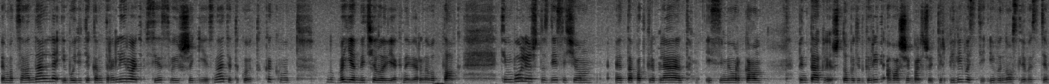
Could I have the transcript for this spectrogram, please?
эмоционально и будете контролировать все свои шаги. Знаете, такой вот, как вот ну, военный человек, наверное, вот так. Тем более, что здесь еще это подкрепляет и семерка Пентакли, что будет говорить о вашей большой терпеливости и выносливости.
